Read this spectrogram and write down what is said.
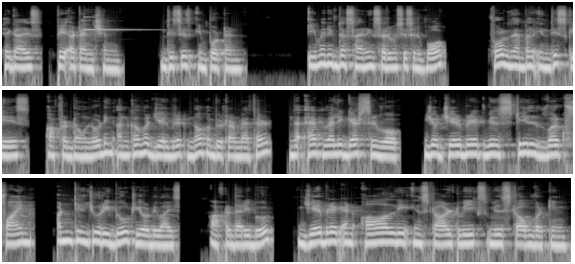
Hey guys, pay attention. This is important even if the signing service is revoked. For example, in this case, after downloading Unc0ver Jailbreak No Computer method, the App Valley gets revoked. Your jailbreak will still work fine until you reboot your device. After the reboot, jailbreak and all the installed tweaks will stop working.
